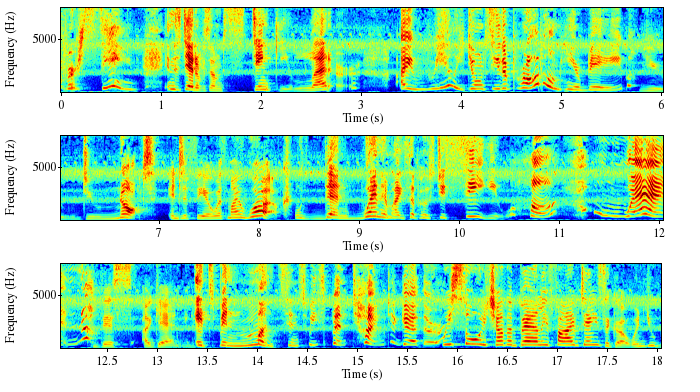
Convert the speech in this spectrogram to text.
ever seen instead of some stinky letter. I really don't see the problem here, babe. You do not interfere with my work. Well, then when am I supposed to see you, huh? When? This again. It's been months since we spent time together. We saw each other barely five days ago when you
